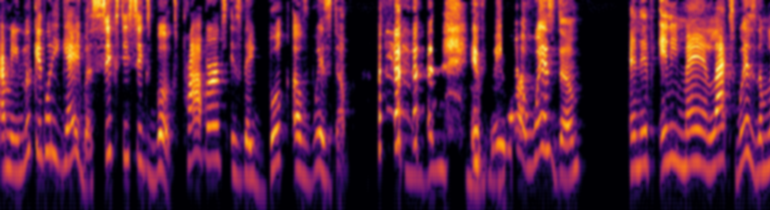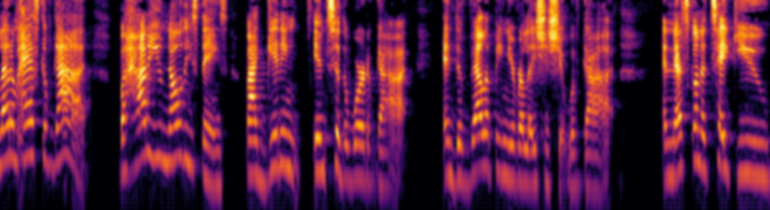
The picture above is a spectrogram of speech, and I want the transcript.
I mean, look at what he gave us 66 books. Proverbs is the book of wisdom. mm-hmm. if we mm-hmm. want wisdom, and if any man lacks wisdom, let him ask of God. But how do you know these things? By getting into the word of God and developing your relationship with God. And that's going to take you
